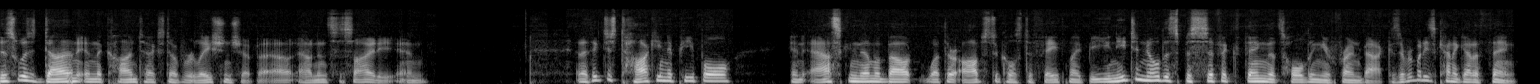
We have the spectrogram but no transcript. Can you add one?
this was done in the context of relationship out, out in society. And, and I think just talking to people and asking them about what their obstacles to faith might be, you need to know the specific thing that's holding your friend back because everybody's kind of got a thing.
